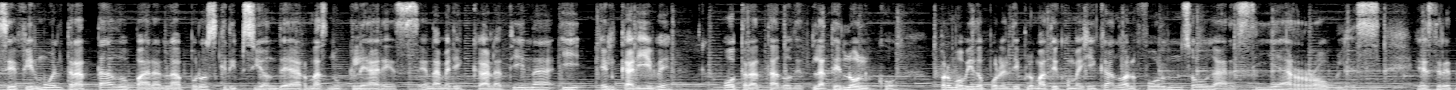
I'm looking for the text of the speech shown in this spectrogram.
se firmó el Tratado para la Proscripción de Armas Nucleares en América Latina y el Caribe, o Tratado de Tlatelolco, promovido por el diplomático mexicano Alfonso García Robles. Este,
